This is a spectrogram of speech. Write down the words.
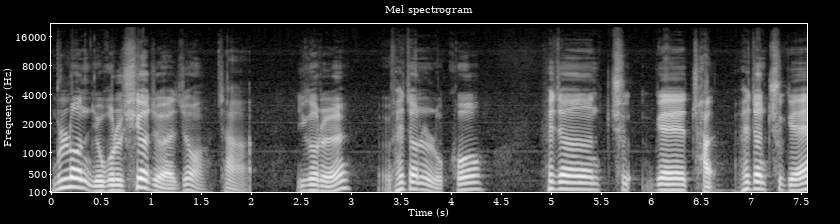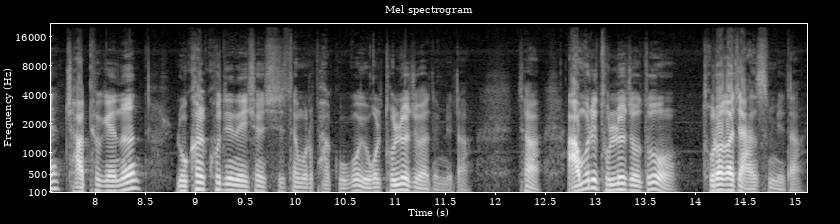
물론 요거를 쉬어줘야죠. 자, 이거를 회전을 놓고 회전 축의 좌 회전 축의 좌표계는 로컬 코디네이션 시스템으로 바꾸고 요걸 돌려줘야 됩니다. 자, 아무리 돌려줘도 돌아가지 않습니다.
